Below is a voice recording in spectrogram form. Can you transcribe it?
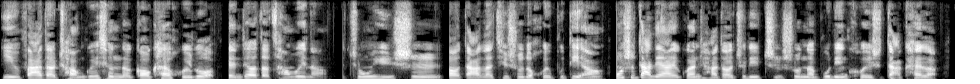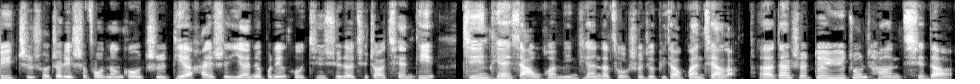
引发的常规性的高开回落，减掉的仓位呢，终于是到达了技术的回补点啊。同时，大家也观察到，这里指数呢布林口也是打开了。对于指数这里是否能够止跌，还是沿着布林口继续的去找前低，今天下午和明天的走势就比较关键了。呃，但是对于中长期的。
